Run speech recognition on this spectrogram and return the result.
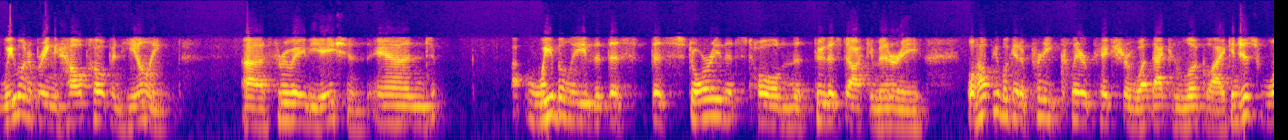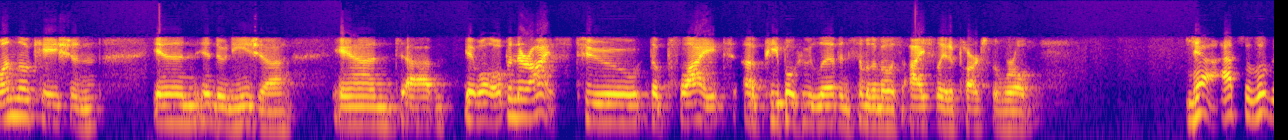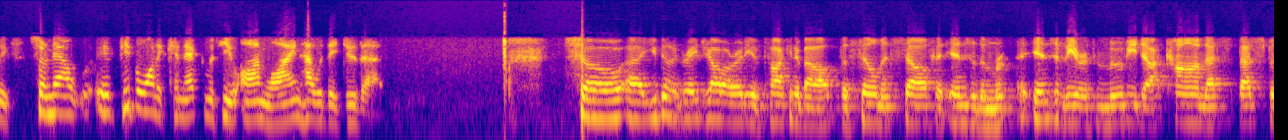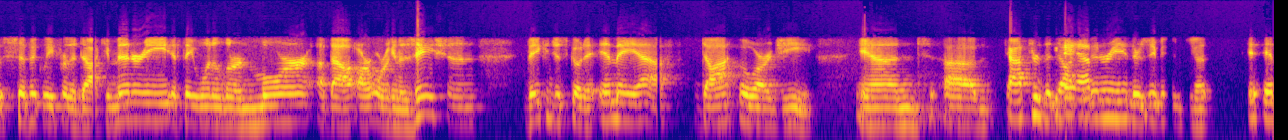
we want to bring help, hope, and healing uh, through aviation. And we believe that this this story that's told the, through this documentary will help people get a pretty clear picture of what that can look like in just one location in Indonesia. And uh, it will open their eyes to the plight of people who live in some of the most isolated parts of the world. Yeah, absolutely. So now, if people want to connect with you online, how would they do that? So uh, you've done a great job already of talking about the film itself at ends of the ends of the earth movie.com. That's that's specifically for the documentary. If they want to learn more about our organization, they can just go to maf.org. And um, after the documentary, there's even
